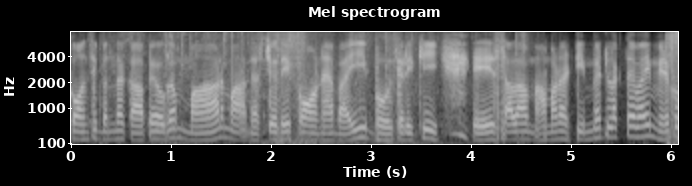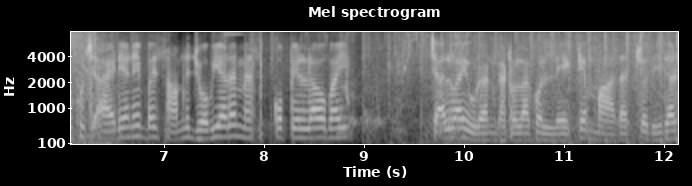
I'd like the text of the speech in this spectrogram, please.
कौन सी बंदा कहाँ पे होगा। मार मार मादर चौधे कौन है भाई? भोसरी की। ये साला, हमारा टीममेट लगता है भाई। मेरे को कुछ आइडिया नहीं, भाई, सामने जो भी आ रहा है, मैं सबको पेल रहा हूँ भाई। चल भाई, उड़न घटोला को लेके मादा चो इधर।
